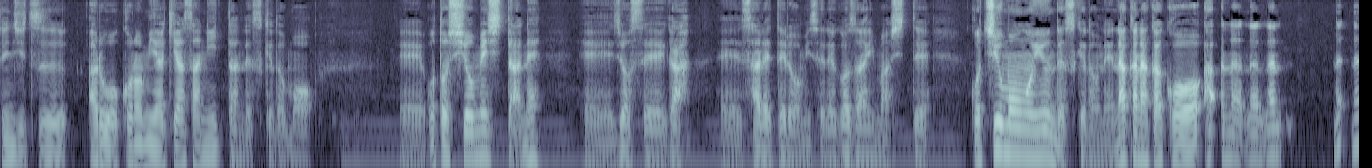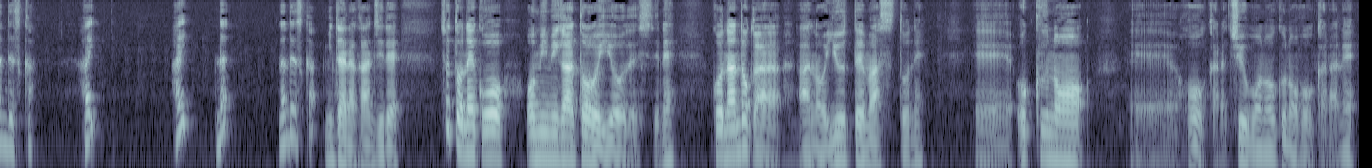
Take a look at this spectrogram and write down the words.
先日あるお好み焼き屋さんに行ったんですけども、えーお年を召したね、えー女性が、えーされてるお店でございましてこう注文を言うんですけどねなかなかこう「あなななななんですか？はい。はい。ななんですか?」みたいな感じでちょっとねこうお耳が遠いようでしてねこう何度かあの言うてますとね、え奥の、え方から厨房の奥の方からね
